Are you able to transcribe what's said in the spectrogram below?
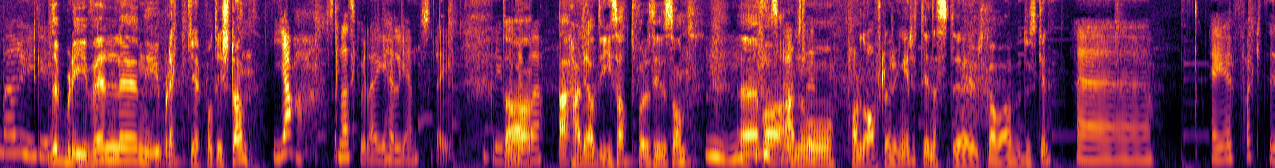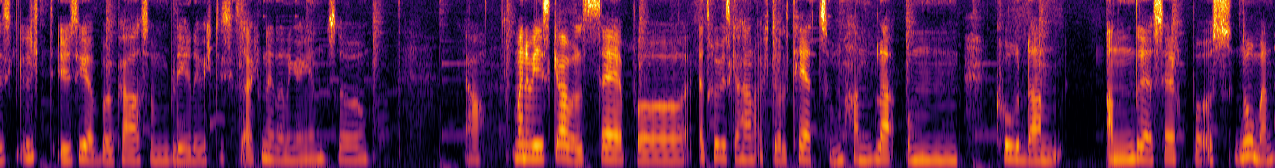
bare hyggelig. Det blir vel ny blekke på tirsdag. Ja, så den skal vi lage i helgen, så det blir Da bra. er helga di satt, for å si det sånn. Noe, har du noen avsløringer til neste utgave av Dusken? Jeg er faktisk litt usikker på hva som blir de viktigste sakene denne gangen, så ja. Men vi skal vel se på Jeg tror vi skal ha en aktualitet som handler om hvordan andre ser på oss nordmenn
